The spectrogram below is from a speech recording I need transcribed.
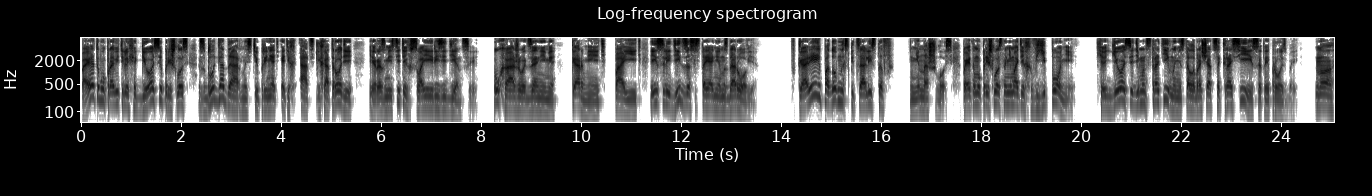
Поэтому правителю Хеггиоси пришлось с благодарностью принять этих адских отродий и разместить их в своей резиденции, ухаживать за ними, кормить, поить и следить за состоянием здоровья. В Корее подобных специалистов не нашлось, поэтому пришлось нанимать их в Японии. Хёгёси демонстративно не стал обращаться к России с этой просьбой, но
